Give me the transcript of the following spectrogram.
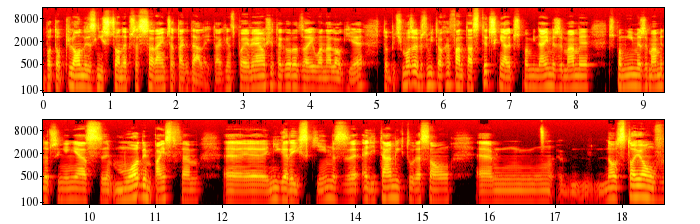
bo to plony zniszczone przez szarańcze, tak dalej, tak? Więc pojawiają się tego rodzaju analogie. To być może brzmi trochę fantastycznie, ale przypominajmy, że mamy, przypomnijmy, że mamy do czynienia z młodym państwem nigeryjskim, z elitami, które są no, stoją w,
